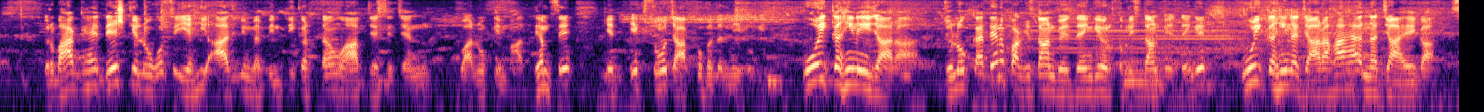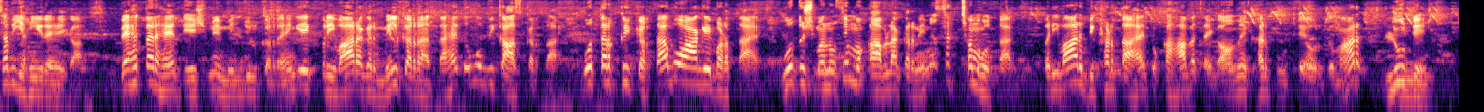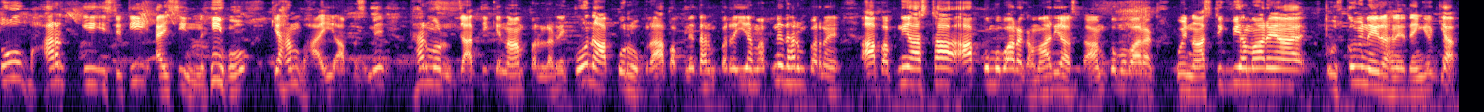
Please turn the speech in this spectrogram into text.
दुर्भाग्य है, देश के लोगों से यही आज भी मैं विनती करता हूँ, आप जैसे चैनल वालों के माध्यम से कि एक सोच आपको बदलनी होगी। कोई कहीं नहीं जा रहा। जो लोग कहते हैं ना, पाकिस्तान भेज देंगे और कब्रिस्तान भेज देंगे, कोई कहीं ना जा रहा है, न जाएगा, सब यहीं रहेगा। बेहतर है देश में मिलजुल कर रहेंगे। एक परिवार अगर मिलकर रहता है तो वो विकास करता है वो तरक्की करता है वो आगे बढ़ता है वो दुश्मनों से मुकाबला करने में सक्षम होता है। परिवार बिखरता है तो कहावत है गाँव में घर फूटे और गुमार लूटे। तो भारत की स्थिति ऐसी नहीं हो कि हम भाई आपस में धर्म और जाति के नाम पर लड़े। कौन आपको रोक रहा? आप अपने धर्म पर रहिए हम अपने धर्म पर रहें। आप अपनी आस्था आपको मुबारक हमारी आस्था हमको मुबारक। कोई नास्तिक भी हमारे यहाँ है तो उसको भी नहीं रहने देंगे क्या?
